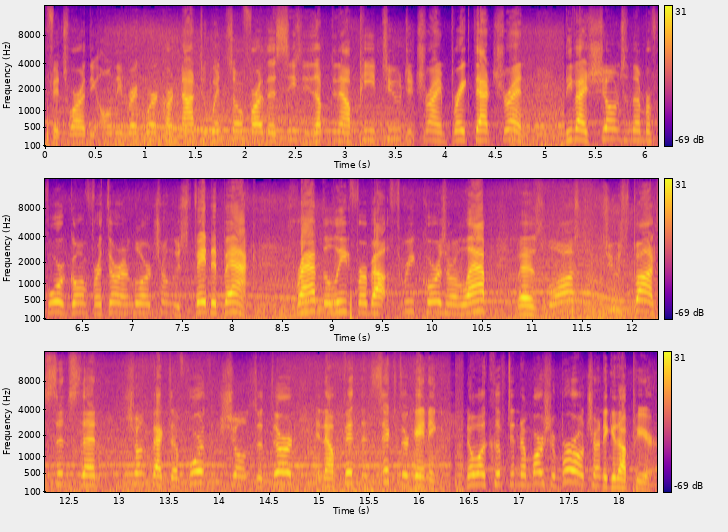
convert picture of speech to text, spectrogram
Fitzwater, the only breakaway car not to win so far this season. He's up to now P2 to try and break that trend. Levi in number four going for third, and Laura Chung, who's faded back grabbed the lead for about three quarters of a lap, but has lost two spots since then. Chung back to fourth, Jones to third, and now fifth and sixth are gaining. Noah Clifton and Marshall Burrow trying to get up here.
